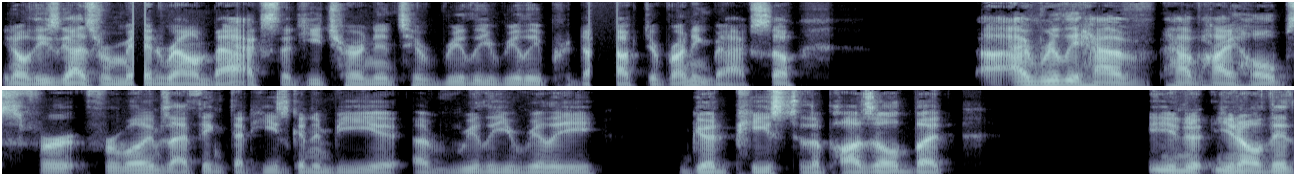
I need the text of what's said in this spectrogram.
you know, these guys were mid round backs that he turned into really, really productive running backs. So I really have have high hopes for for Williams. I think that he's going to be a really, really good piece to the puzzle. But you know, you know, th-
